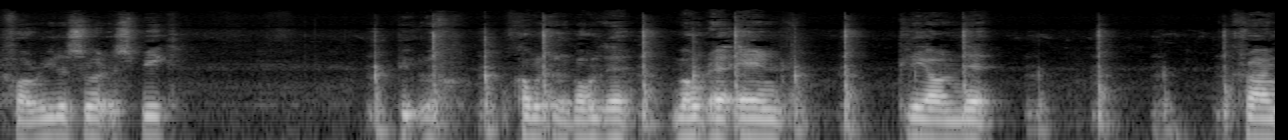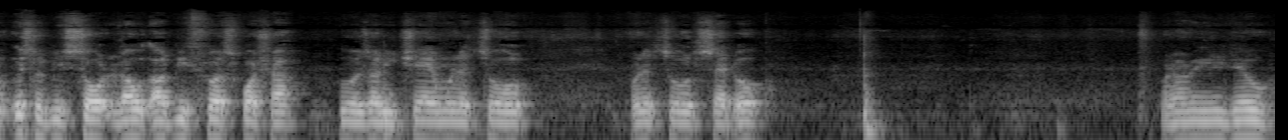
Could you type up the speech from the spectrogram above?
for real so to speak. People commented about the amount of end play on the crank. This will be sorted out, I'll be thrust washer goes on each end when it's all when it's all set up. But I really do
